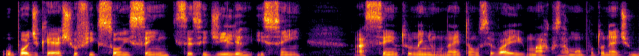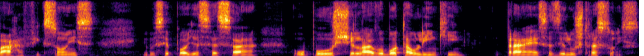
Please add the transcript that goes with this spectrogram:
o podcast, o Ficções sem ser cedilha e sem acento nenhum, né? Então você vai marcosramon.net barra ficções e você pode acessar o post lá, eu vou botar o link para essas ilustrações.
